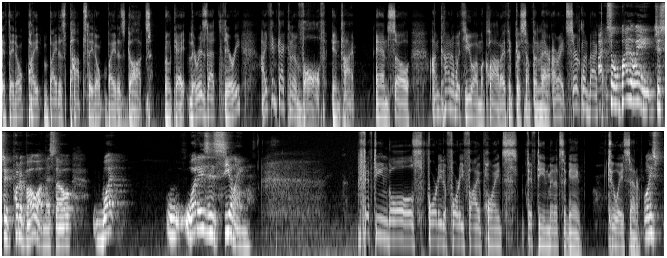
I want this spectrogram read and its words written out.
if they don't bite, bite as pups, they don't bite as dogs. Okay, there is that theory. I think that can evolve in time. And so I'm kind of with you on McLeod. I think there's something there. All right, circling back. To- so, by the way, just to put a bow on this, though, what what is his ceiling? 15 goals, 40 to 45 points, 15 minutes a game, two way center. Well, he's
